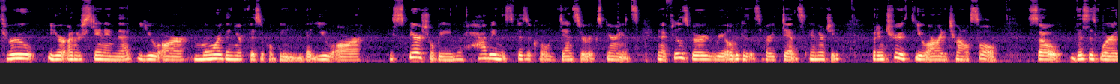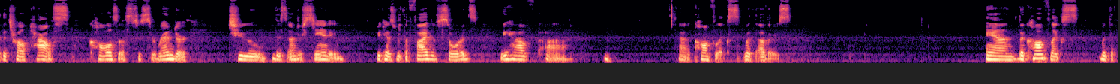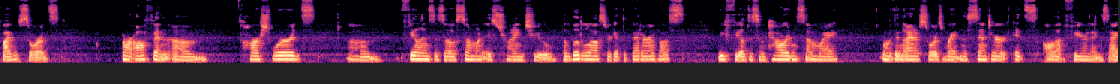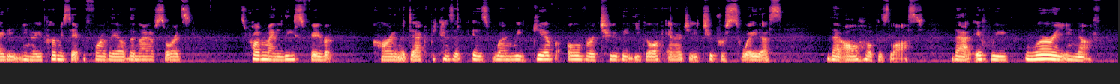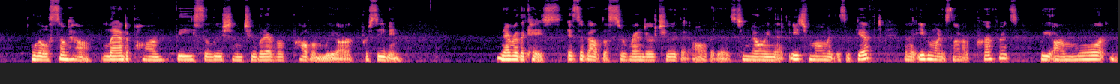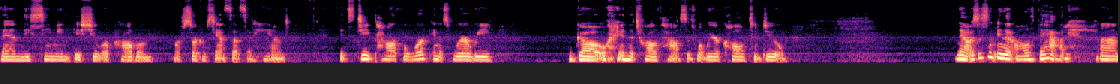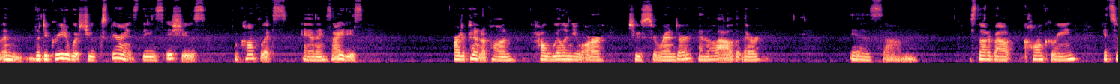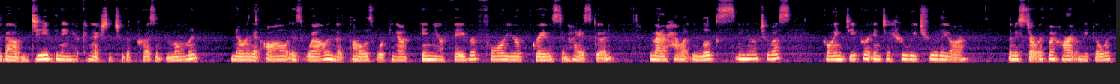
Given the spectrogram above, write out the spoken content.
through your understanding that you are more than your physical being, that you are a spiritual being, you're having this physical, denser experience. And it feels very real because it's a very dense energy. But in truth, you are an eternal soul. So this is where the 12th house calls us to surrender to this understanding. Because with the Five of Swords, we have uh, uh, conflicts with others. And the conflicts with the Five of Swords are often um, harsh words, um, feelings as though someone is trying to belittle us or get the better of us. We feel disempowered in some way. And with the Nine of Swords right in the center, it's all that fear and anxiety. You know, you've heard me say it before, Leo. The Nine of Swords is probably my least favorite card in the deck because it is when we give over to the egoic energy to persuade us that all hope is lost. That if we worry enough, we'll somehow land upon the solution to whatever problem we are perceiving. Never the case. It's about the surrender to the all that is, to knowing that each moment is a gift, and that even when it's not our preference, we are more than the seeming issue or problem or circumstance that's at hand. It's deep, powerful work, and it's where we go in the 12th house, is what we are called to do. Now, this doesn't mean that all is bad, um, and the degree to which you experience these issues and conflicts and anxieties are dependent upon how willing you are to surrender and allow that there is, um, it's not about conquering, it's about deepening your connection to the present moment, knowing that all is well and that all is working out in your favor for your greatest and highest good, no matter how it looks, you know, to us, going deeper into who we truly are. Let me start with my heart. Let me go with,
